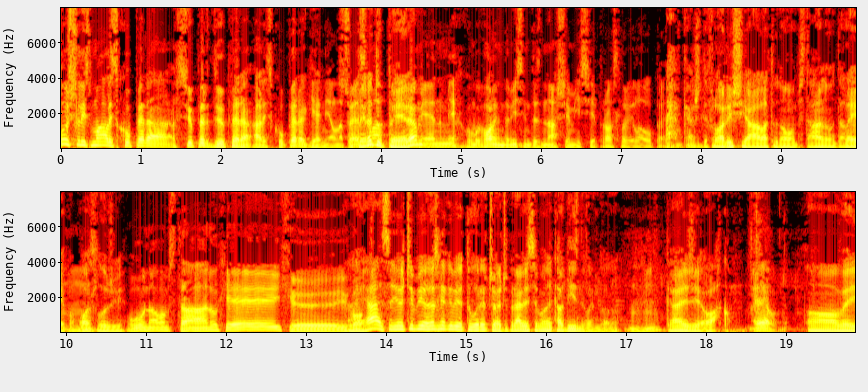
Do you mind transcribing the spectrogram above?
Slušali smo Alice Coopera, Super Dupera, Alice Coopera, genijalna Supera pesma. Super Dupera. Ja nekako volim da mislim da je naša emisija proslavila ovu pesmu. Kaže da floriši alat u novom stanu, da lepo mm. posluži. U novom stanu, hej, hej. Ho. A ja sam juče bio, znaš kakav bio ture čovječ, pravi sam ono kao Disneyland, ono. Mm -hmm. Kaže ovako. Evo. Ove,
